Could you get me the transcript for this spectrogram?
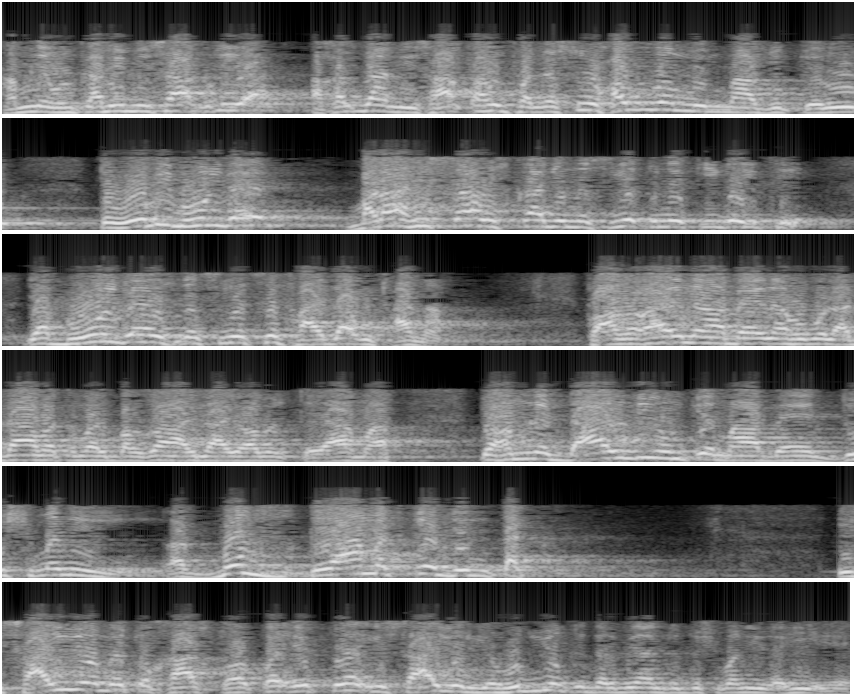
हमने उनका भी मिसाक लिया अखजना मिसाका हूँ फनसू हम माजुक के रूप तो वो भी भूल गए। बड़ा हिस्सा उसका जो नसीहत उन्हें की गई थी। या भूल गए उस नसीहत से फ़ायदा उठाना। फागना बैन अहमुल अदावत वल बगजा क्यामा। तो हमने डाल दी उनके माँ बहन दुश्मनी और बुग्ज क्यामत के दिन तक। ईसाइयों में तो खास तौर पर एक तो ईसाई और यहूदियों के दरमियान जो दुश्मनी रही है,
